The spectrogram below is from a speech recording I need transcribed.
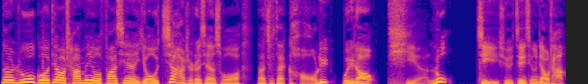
那如果调查没有发现有价值的线索，那就再考虑围绕铁路继续进行调查。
